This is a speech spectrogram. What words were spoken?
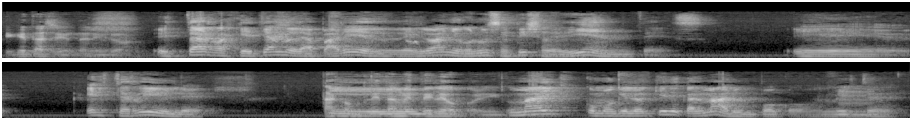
¿Y qué está haciendo, Nico? Está rasqueteando la pared del baño con un cepillo de dientes. Eh, es terrible. Está Y completamente loco, Nico. Mike como que lo quiere calmar un poco, ¿viste?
